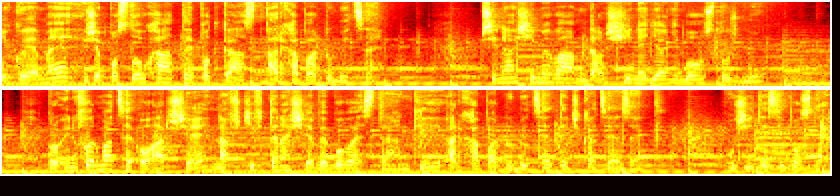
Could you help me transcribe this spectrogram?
Děkujeme, že posloucháte podcast Archa Pardubice. Přinášíme vám další nedělní bohoslužbu. Pro informace o Arše navštivte naše webové stránky archapardubice.cz. Užijte si poslech.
